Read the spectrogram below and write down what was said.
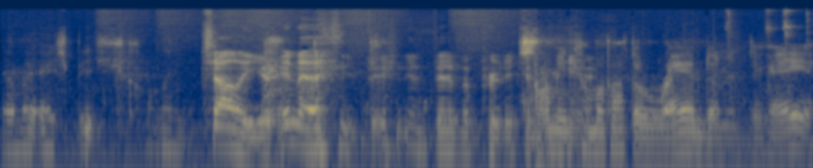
You're my ass bitch, Colin. Charlie, you're in a you're in a bit of a predicament. I mean, here. come up after random, okay?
